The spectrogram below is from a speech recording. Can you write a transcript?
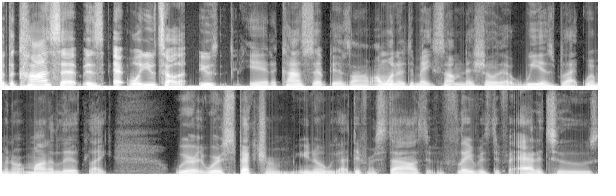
But the concept is eh, well, you tell it. You Yeah, the concept is um I wanted to make something that show that we as black women aren't monolith like we're we're a spectrum, you know, we got different styles, different flavors, different attitudes,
